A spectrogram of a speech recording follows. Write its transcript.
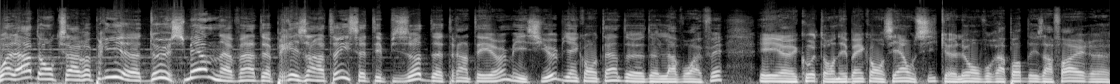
Voilà, donc ça a repris euh, deux semaines avant de présenter cet épisode de 31, messieurs. Bien content de, l'avoir fait. Et euh, écoute, on est bien conscient aussi que là, on vous rapporte des affaires, euh,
